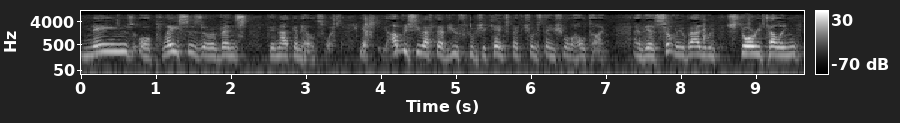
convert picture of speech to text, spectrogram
names or places or events they're not going to help elsewhere. Yes, obviously you have to have youth groups. You can't expect the children to stay in shul the whole time. And there's certainly a value in storytelling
